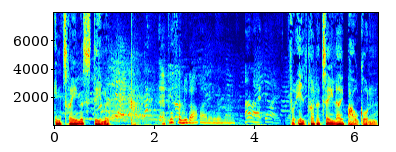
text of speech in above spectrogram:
En træners stemme. Har du fået nyt arbejde? Eller hvad? Nej, nej, det har jeg ikke. Forældre, der taler i baggrunden.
